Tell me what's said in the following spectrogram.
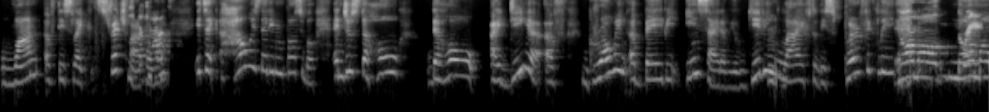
one of these like stretch marks. It's like, how is that even possible? And just the whole the whole idea of growing a baby inside of you, giving mm-hmm. life to this perfectly normal, normal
